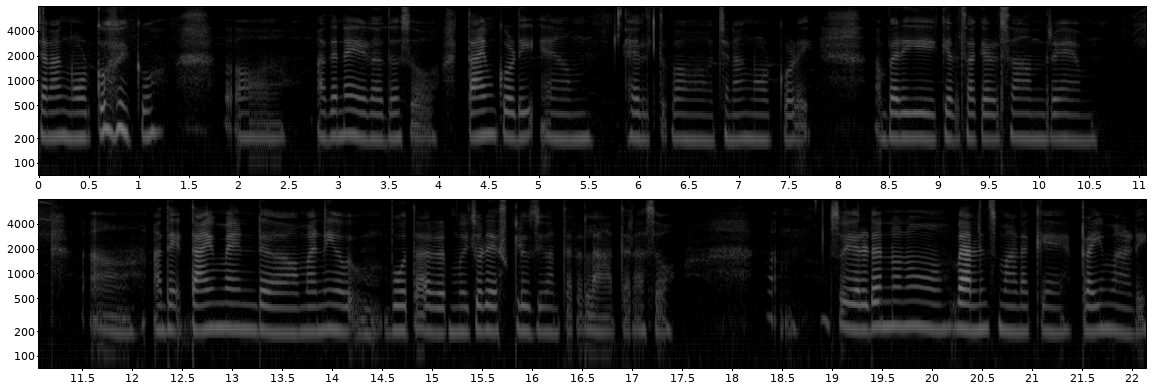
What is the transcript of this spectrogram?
ಚೆನ್ನಾಗಿ ನೋಡ್ಕೋಬೇಕು. ಅದನ್ನೇ ಹೇಳೋದು. ಸೊ ಟೈಮ್ ಕೊಡಿ ಹೆಲ್ತ್ ಚೆನ್ನಾಗಿ ನೋಡ್ಕೊಳ್ಳಿ ಬರೀ ಕೆಲಸ ಕೆಲಸ ಅಂದರೆ ಅದೇ time and money both are mutually exclusive ಅಂತಾರಲ್ಲ, ಆ ಥರ ಸೊ ಸೊ ಎರಡನ್ನೂ ಬ್ಯಾಲೆನ್ಸ್ ಮಾಡೋಕ್ಕೆ ಟ್ರೈ ಮಾಡಿ.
